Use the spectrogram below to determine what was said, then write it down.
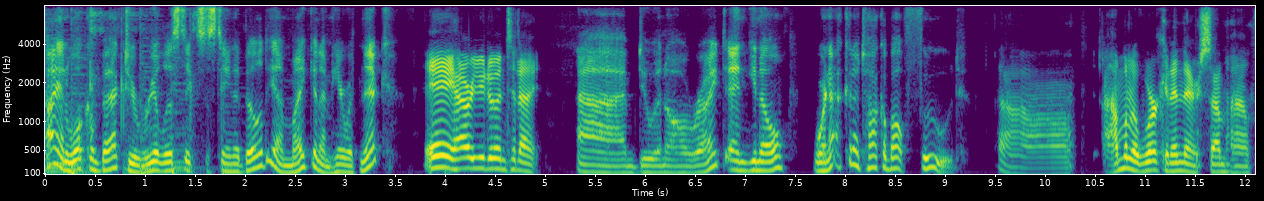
Hi, and welcome back to Realistic Sustainability. I'm Mike, and I'm here with Nick. Hey, how are you doing tonight? I'm doing all right. And, you know, we're not going to talk about food. Oh, I'm going to work it in there somehow.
